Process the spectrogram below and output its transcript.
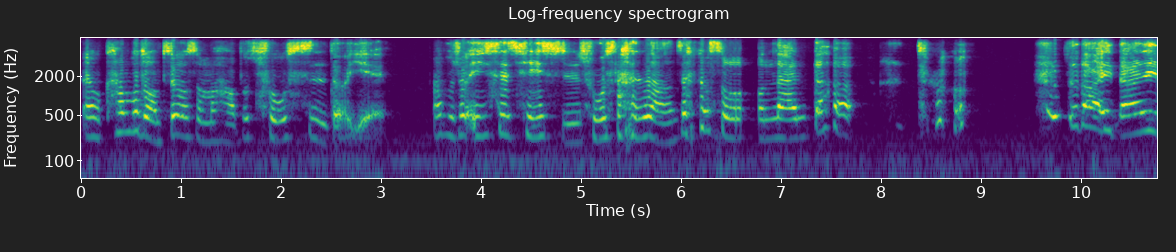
哎，我看不懂，这有什么好不出事的耶？那不就一四七十出三郎，这有什么难的？这到底哪里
